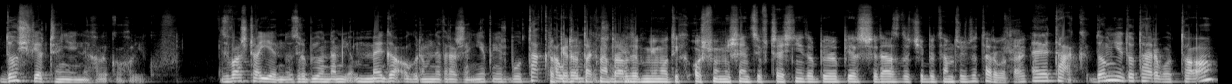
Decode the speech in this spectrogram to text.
doświadczenia innych alkoholików. Zwłaszcza jedno zrobiło na mnie mega ogromne wrażenie, ponieważ było tak Dopiero tak naprawdę, mimo tych ośmiu miesięcy wcześniej, dopiero pierwszy raz do ciebie tam coś dotarło, tak? E, tak, do mnie dotarło to,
